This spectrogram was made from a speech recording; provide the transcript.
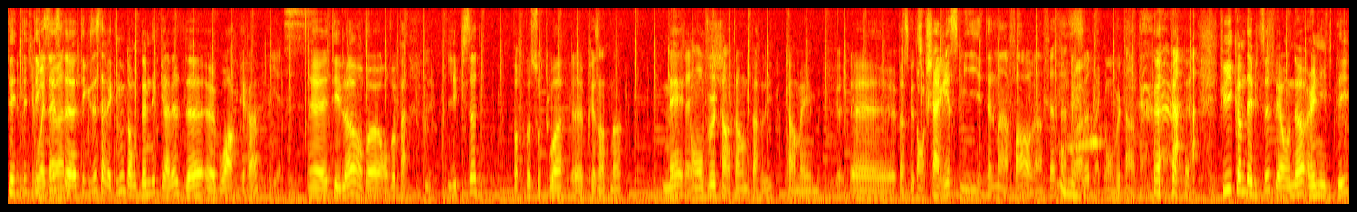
T'es- t'es- T'existes euh, t'existes avec nous, donc Dominique Gravel de euh, Boire Grand. Yes. Euh, T'es là, on va, on va pas. L'épisode porte pas sur toi euh, présentement, mais on veut t'entendre parler quand même. Euh, parce que tu- Ton charisme, il est tellement fort, en fait, à ça, qu'on veut t'entendre. Puis, comme d'habitude, ben, on a un invité,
